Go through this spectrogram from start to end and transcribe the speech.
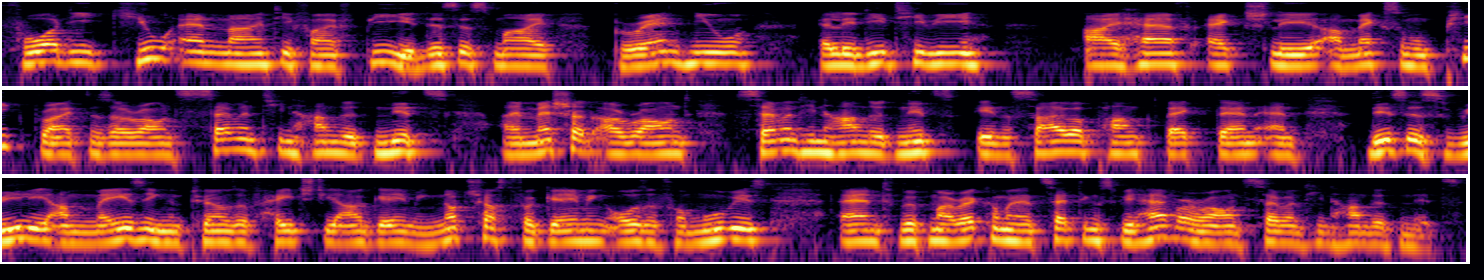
For the QN95B, this is my brand new LED TV. I have actually a maximum peak brightness around 1700 nits. I measured around 1700 nits in Cyberpunk back then and this is really amazing in terms of HDR gaming, not just for gaming, also for movies. And with my recommended settings, we have around 1700 nits.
